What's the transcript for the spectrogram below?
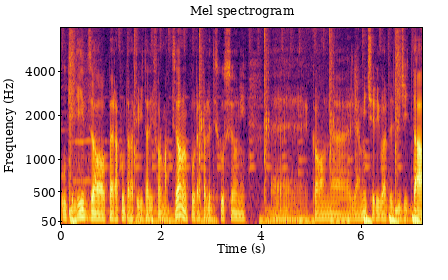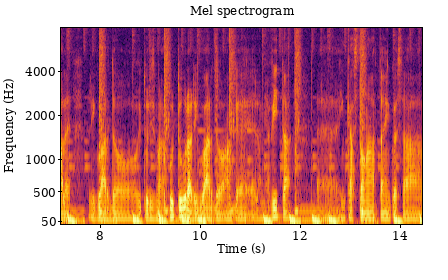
utilizzo per appunto l'attività di formazione oppure per le discussioni eh, con eh, gli amici riguardo il digitale, riguardo il turismo e la cultura, riguardo anche la mia vita eh, incastonata in questa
